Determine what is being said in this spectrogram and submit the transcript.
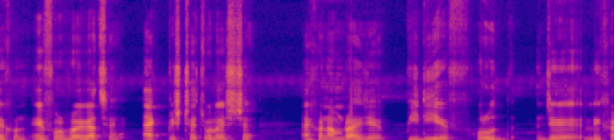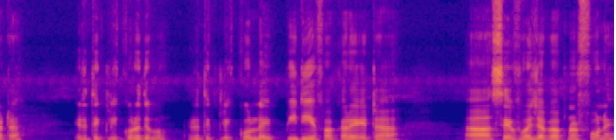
দেখুন এ ফোর হয়ে গেছে, এক পৃষ্ঠায় চলে এসছে। এখন আমরা এই যে পিডিএফ হলুদ যে লেখাটা, এটাতে ক্লিক করে দেব। এটাতে ক্লিক করলেই পিডিএফ আকারে এটা সেভ হয়ে যাবে আপনার ফোনে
